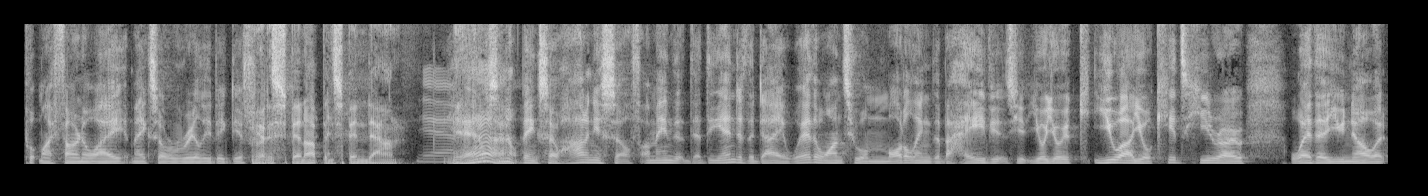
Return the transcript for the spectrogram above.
put my phone away, it makes a really big difference. You got to spin up and spin down. Yeah. Also, not being so hard on yourself. I mean, th- at the end of the day, we're the ones who are modeling the behaviors. You, you're, you're, you are your kid's hero, whether you know it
